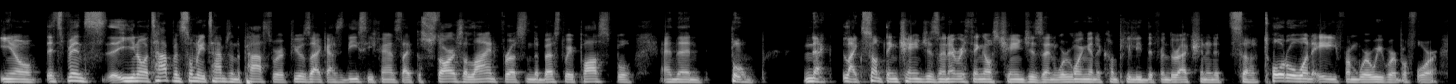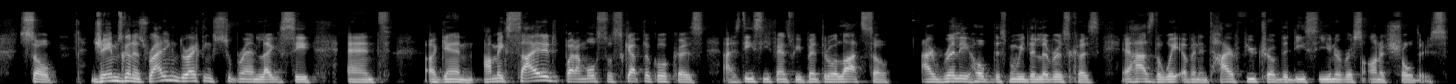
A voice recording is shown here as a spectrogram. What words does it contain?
you know, it's been, you know, it's happened so many times in the past where it feels like as DC fans, like the stars align for us in the best way possible. And then boom, neck, like something changes and everything else changes and we're going in a completely different direction. And it's a total 180 from where we were before. So James Gunn is writing and directing Superman Legacy. And again, I'm excited, but I'm also skeptical because as DC fans, we've been through a lot. So I really hope this movie delivers because it has the weight of an entire future of the DC universe on its shoulders.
